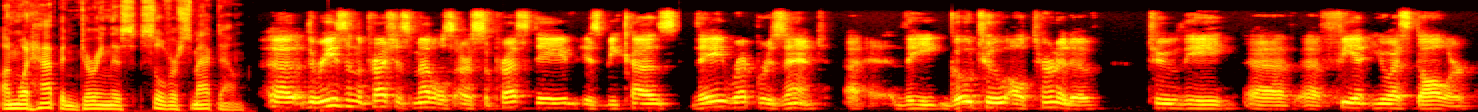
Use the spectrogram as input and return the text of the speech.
on what happened during this silver smackdown? Uh, the reason the precious metals are suppressed, Dave, is because they represent uh, the go to alternative to the uh, uh fiat US dollar.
